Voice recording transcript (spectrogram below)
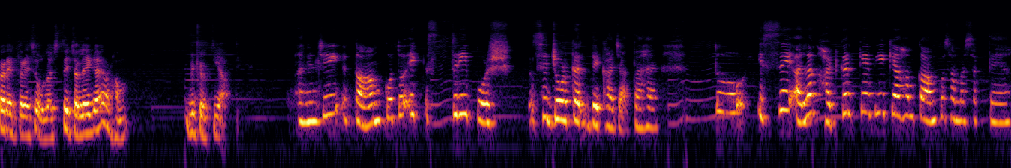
तरह तरह से उलझते चले गए और हम विकृतियाँ आती अनिल जी काम को तो एक स्त्री पुरुष से जोड़कर देखा जाता है। तो इससे अलग हटकर के भी क्या हम काम को समझ सकते हैं?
